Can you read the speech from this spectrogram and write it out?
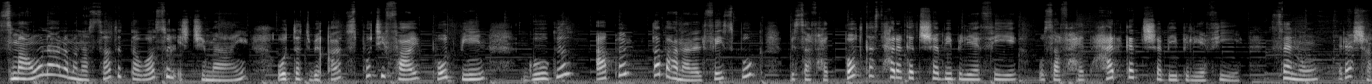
اسمعونا على منصات التواصل الاجتماعي والتطبيقات سبوتيفاي بودبين جوجل أبل طبعا على الفيسبوك بصفحة بودكاست حركة الشبيب اليافية وصفحة حركة الشبيب اليافية سالون رشا.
